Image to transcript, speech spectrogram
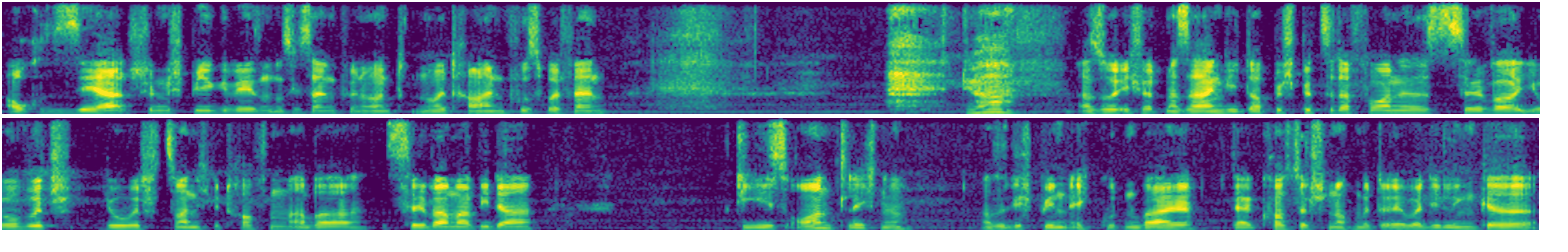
Auch sehr schönes Spiel gewesen, muss ich sagen, für einen neutralen Fußballfan. Ja, also ich würde mal sagen, die Doppelspitze da vorne ist Silva Jovic. Jovic zwar nicht getroffen, aber Silva mal wieder. Die ist ordentlich, ne? Also die spielen echt guten Ball. Der Kostic noch mit über die linke,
